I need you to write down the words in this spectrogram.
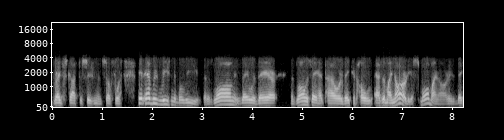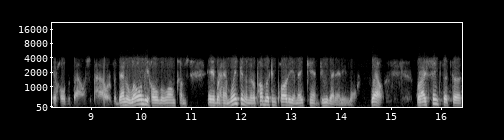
Dred Scott decision and so forth. They had every reason to believe that as long as they were there, as long as they had power, they could hold, as a minority, a small minority, they could hold the balance of power. But then lo and behold, along comes Abraham Lincoln and the Republican Party, and they can't do that anymore. Well, what I think that the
